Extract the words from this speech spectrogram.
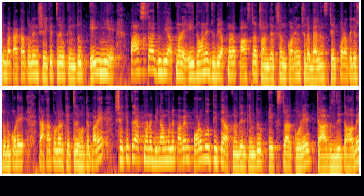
করেন বা টাকা তোলেন, সেই ক্ষেত্রেও কিন্তু এই নিয়ে পাঁচটা যদি আপনারা, এই ধরনের যদি আপনারা পাঁচটা ট্রানজ্যাকশন করেন, সেটা ব্যালেন্স চেক করা থেকে শুরু করে টাকা তোলার ক্ষেত্রে হতে পারে। সেক্ষেত্রে আপনারা বিনামূল্যে পাবেন। পরবর্তীতে আপনাদের কিন্তু এক্সট্রা করে চার্জ দিতে হবে,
